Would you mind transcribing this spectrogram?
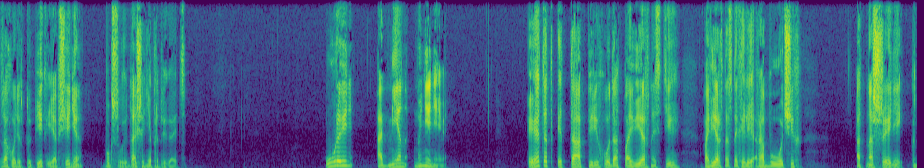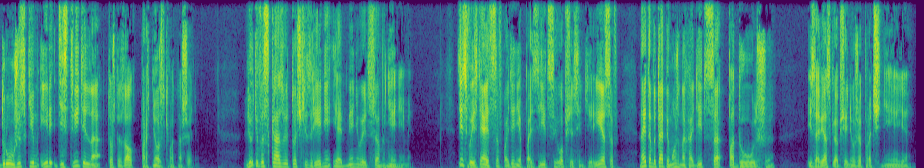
заходит в тупик, и общение буксует, дальше не продвигается. Уровень обмен мнениями. Этот этап перехода от поверхности, поверхностных или рабочих отношений к дружеским или действительно то, что я назвал партнерским отношениям. Люди высказывают точки зрения и обмениваются мнениями. Здесь выясняется совпадение позиций, общность интересов. На этом этапе можно находиться подольше, и завязки в общении уже прочнее.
